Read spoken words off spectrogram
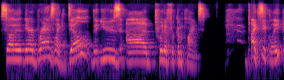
So there are brands like Dell that use uh, Twitter for complaints, basically.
